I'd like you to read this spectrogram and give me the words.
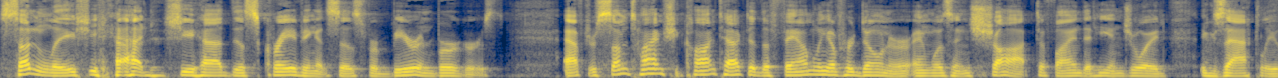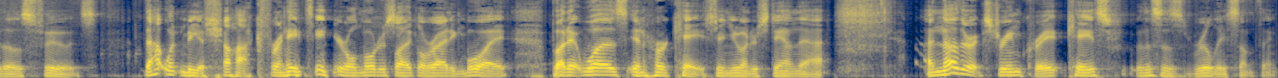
suddenly she had she had this craving it says for beer and burgers. After some time she contacted the family of her donor and was in shock to find that he enjoyed exactly those foods. That wouldn't be a shock for an 18 year old motorcycle riding boy, but it was in her case, and you understand that. Another extreme case, this is really something.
